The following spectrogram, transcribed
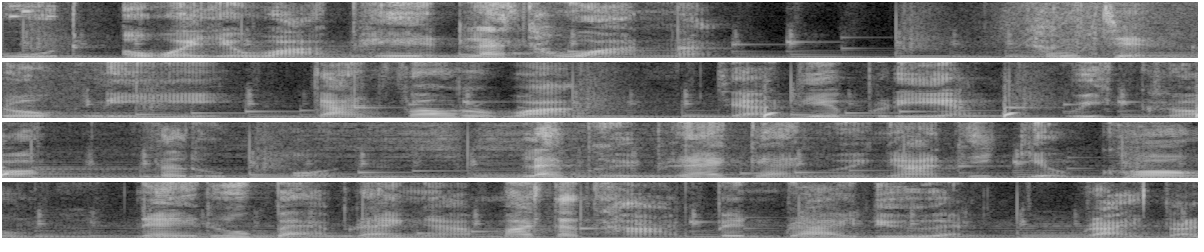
หูดอวัยวะเพศและทวารหนัก ทั้ง 7 โรคนี้การเฝ้าระวังจะเรียบเรียง วิเคราะห์ สรุปผล และเผยแพร่แก่หน่วยงานที่เกี่ยวข้อง ในรูปแบบรายงานมาตรฐานเป็นรายเดือน รายไตร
